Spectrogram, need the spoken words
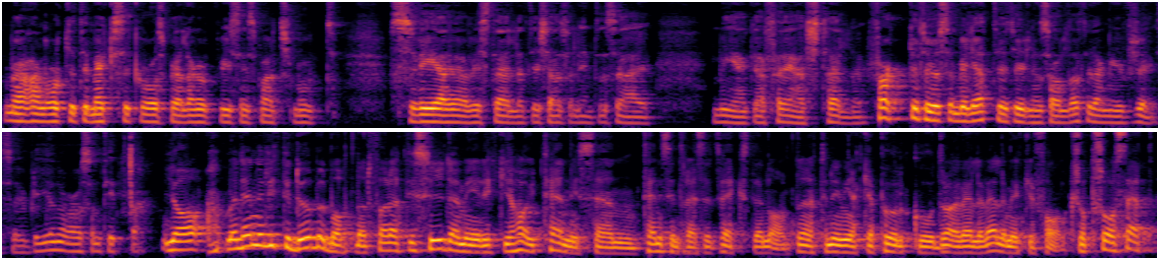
men han åker till Mexiko och spelar en uppvisningsmatch mot Zverev istället. Det känns väl inte så här mega fräscht heller. 40 000 biljetter är tydligen sålda till den i och för sig. Så det blir ju några som tittar. Ja, men den är lite dubbelbottnad för att i Sydamerika har ju tennisen, tennisintresset växt enormt. Den här turneringen Acapulco drar ju väldigt, väldigt mycket folk. Så på så sätt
